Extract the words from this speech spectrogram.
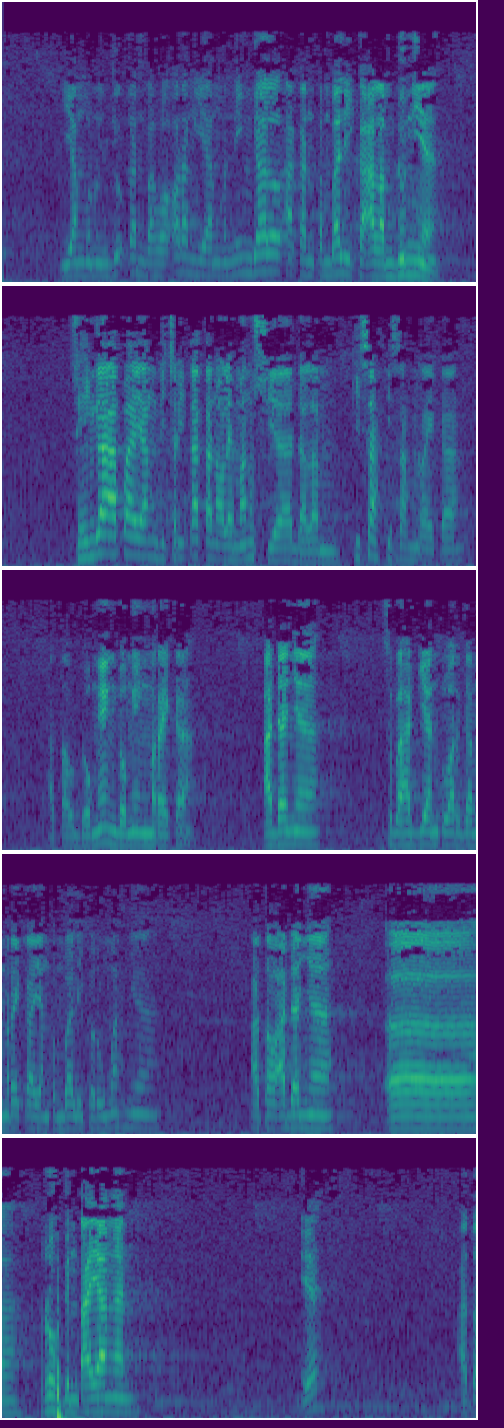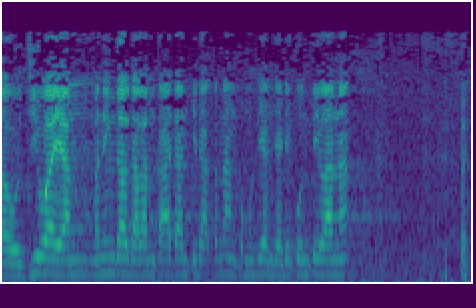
yang menunjukkan bahwa orang yang meninggal akan kembali ke alam dunia. Sehingga apa yang diceritakan oleh manusia dalam kisah-kisah mereka atau dongeng-dongeng mereka adanya sebahagian keluarga mereka yang kembali ke rumahnya atau adanya uh, ruh gentayangan ya atau jiwa yang meninggal dalam keadaan tidak tenang kemudian jadi kuntilanak.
